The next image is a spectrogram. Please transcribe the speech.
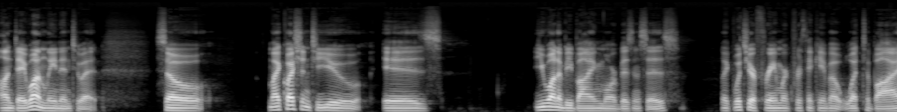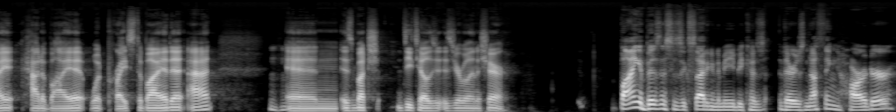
on day one lean into it. So, my question to you is you want to be buying more businesses. Like, what's your framework for thinking about what to buy, how to buy it, what price to buy it at, Mhm. and as much detail as you're willing to share? Buying a business is exciting to me because there is nothing harder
